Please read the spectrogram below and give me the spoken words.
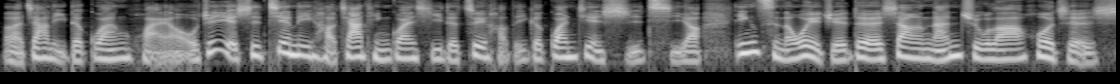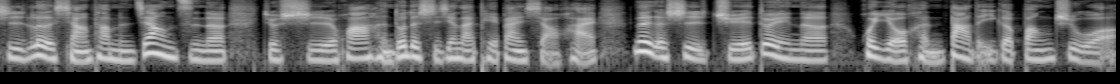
呃家里的关怀啊，我觉得也是建立好家庭关系的最好的一个关键时期啊。因此呢，我也觉得像男主啦，或者是乐祥他们这样子呢，就是花很多的时间来陪伴小孩，那个是绝对呢会有很大的一个帮助哦。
